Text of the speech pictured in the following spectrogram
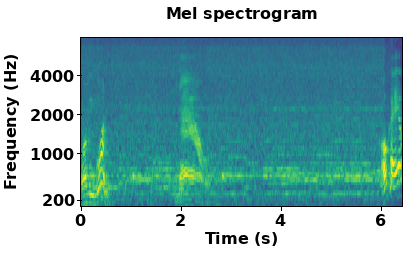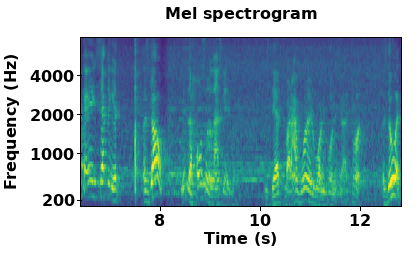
1v1. Now. Okay, okay, accepting it. Let's go. This is the host of the last game. He's dead, but I wanted 1v1 this guy. Come on. Let's do it.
